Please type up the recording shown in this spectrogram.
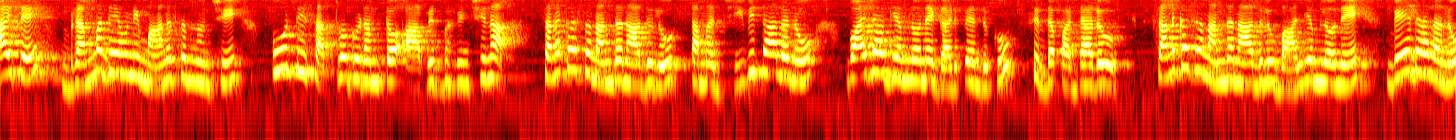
అయితే బ్రహ్మదేవుని మానసం నుంచి పూర్తి సత్వగుణంతో ఆవిర్భవించిన సనకస నందనాథులు తమ జీవితాలను వైరాగ్యంలోనే గడిపేందుకు సిద్ధపడ్డారు. సనకస నందనాథులు బాల్యంలోనే వేదాలను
